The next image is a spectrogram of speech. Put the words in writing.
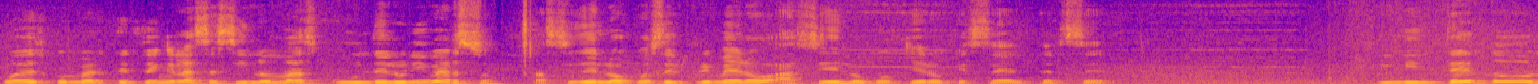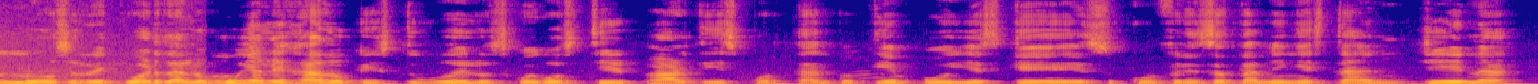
puedes convertirte en el asesino más cool del universo. Así de loco es el primero, así de loco quiero que sea el tercero. Y Nintendo nos recuerda lo muy alejado que estuvo de los juegos Tier Parties por tanto tiempo y es que su conferencia también está llena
